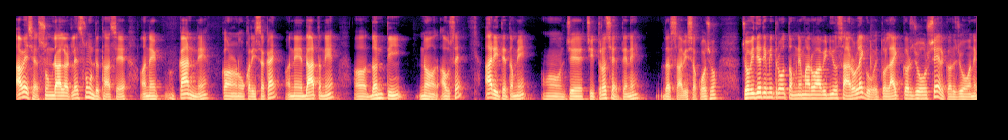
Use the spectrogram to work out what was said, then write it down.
આવે છે. સુંડાલ એટલે સૂંઢ થશે અને કાનને કર્ણો કરી શકાય અને દાંતને દંતી ન આવશે. આ રીતે તમે જે ચિત્ર છે તેને દર્શાવી શકો છો. જો વિદ્યાર્થી મિત્રો તમને મારો આ વીડિયો સારો લાગ્યો હોય તો લાઇક કરજો, શેર કરજો અને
